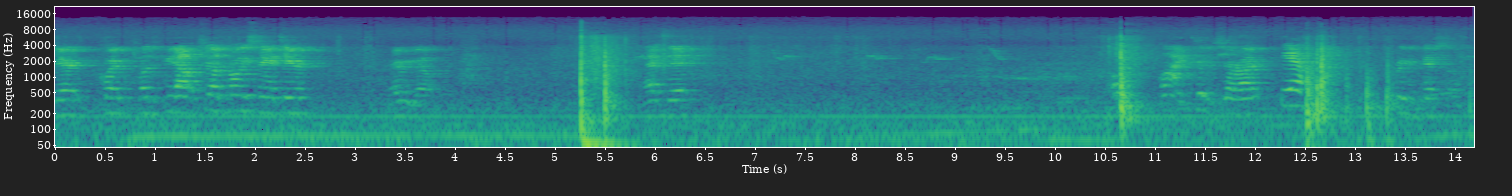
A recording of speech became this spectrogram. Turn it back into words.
Quick, Garrett, quick, let the feet out, shove throwing stance here. There we go. That's it. Oh, fine, good, you all right? Yeah. Pretty good catch though.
